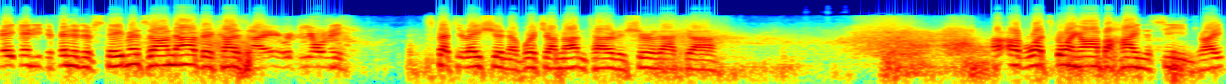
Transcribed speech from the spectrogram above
make any definitive statements on that because I, it would be only speculation of which I'm not entirely sure that uh, of what's going on behind the scenes, right?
